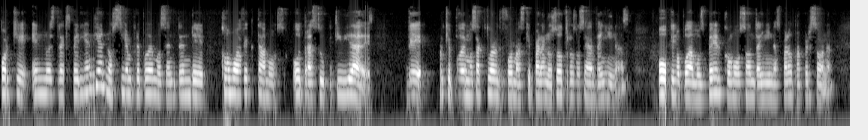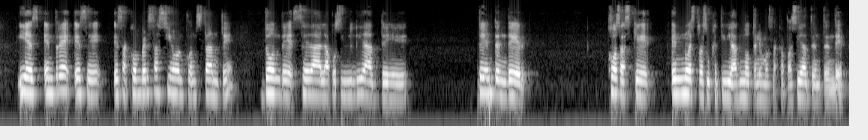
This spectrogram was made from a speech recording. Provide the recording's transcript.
porque en nuestra experiencia no siempre podemos entender cómo afectamos otras subjetividades, de, porque podemos actuar de formas que para nosotros no sean dañinas, o que no podamos ver cómo son dañinas para otra persona. Y es entre ese, esa conversación constante donde se da la posibilidad de, de entender cosas que en nuestra subjetividad no tenemos la capacidad de entender.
